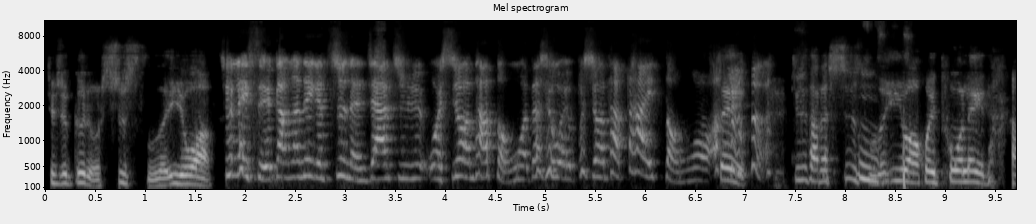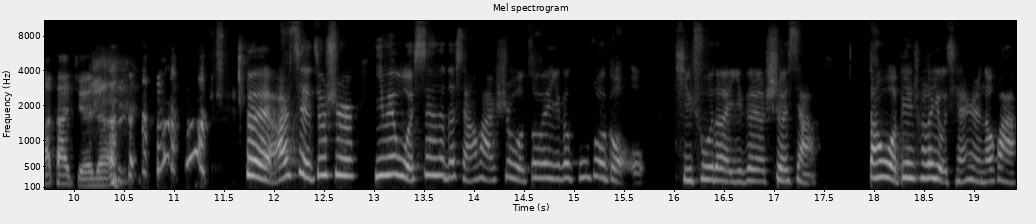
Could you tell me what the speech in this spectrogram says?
就是各种世俗的欲望，就类似于刚刚那个智能家居，我希望他懂我，但是我也不希望他太懂我。对，就是他的世俗的欲望会拖累他，他觉得。对，而且就是因为我现在的想法是我作为一个工作狗提出的一个设想，当我变成了有钱人的话，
